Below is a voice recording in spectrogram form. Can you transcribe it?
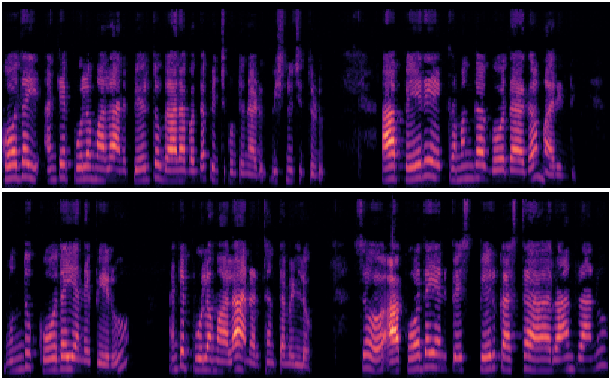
కోదై అంటే పూలమాల అనే పేరుతో గారాభంగా పెంచుకుంటున్నాడు విష్ణు చిత్తుడు. ఆ పేరే క్రమంగా గోదాగా మారింది. ముందు కోదై అనే పేరు అంటే పూలమాల అని అర్థం తమిళ్ళో. సో ఆ కోదై అనే పే- పేరు కాస్త రాను రాను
